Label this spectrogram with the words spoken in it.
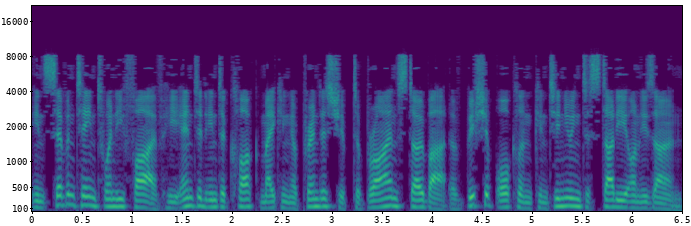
In 1725 he entered into clock-making apprenticeship to Brian Stobart of Bishop Auckland continuing to study on his own.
